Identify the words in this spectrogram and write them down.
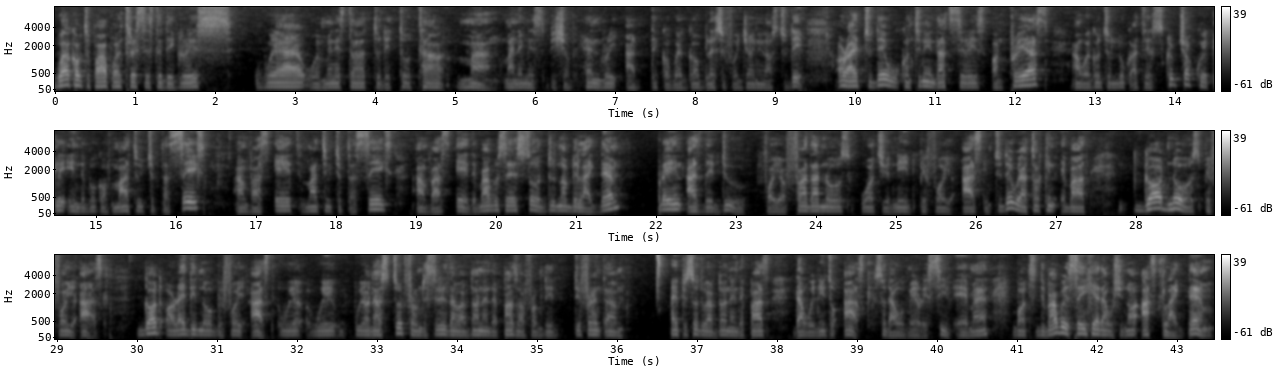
Welcome to PowerPoint 360 Degrees, where we minister to the total man. My name is Bishop Henry Adekobe. God bless you for joining us today. All right, today we'll continue in that series on prayers, and we're going to look at a scripture quickly in the book of Matthew, chapter 6 and verse 8. Matthew, chapter 6 and verse 8. The Bible says, So do not be like them, praying as they do, for your Father knows what you need before you ask Him. Today we are talking about God knows before you ask. God already know before you ask. We we we understood from the series that we've done in the past or from the different um episode we have done in the past that we need to ask so that we may receive. Amen. But the Bible is saying here that we should not ask like them.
